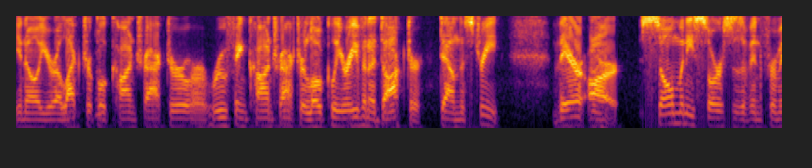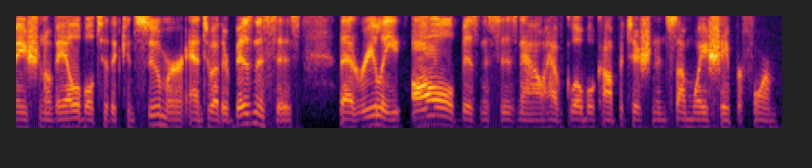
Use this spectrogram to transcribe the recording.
You know, your electrical contractor or a roofing contractor locally, or even a doctor down the street. There are so many sources of information available to the consumer and to other businesses that really all businesses now have global competition in some way, shape, or form.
